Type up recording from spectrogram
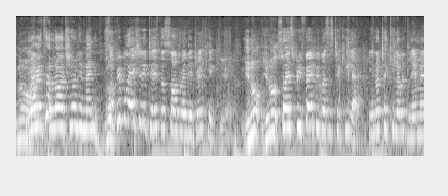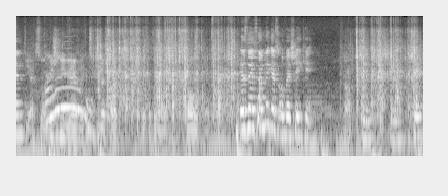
No. Man, it's a lot. You're only 90. No. So people actually taste the salt when they're drinking. Yeah. You know, you know. So it's preferred because it's tequila. You know, tequila with lemon. Yeah, so usually you have like a Oh. tequila shot with a bit of salt and Is there something that's over shaking? uh, no. Shake, shake, shake.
